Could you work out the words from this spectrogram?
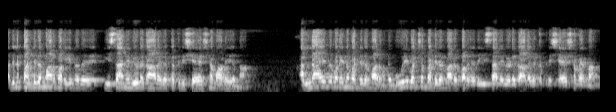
അതിന് പണ്ഡിതന്മാർ പറയുന്നത് ഈസാ നബിയുടെ കാലഘട്ടത്തിന് ശേഷമാണ് എന്നാണ്. അല്ല എന്ന് പറയുന്ന പണ്ഡിതന്മാരുണ്ട്. ഭൂരിപക്ഷം പണ്ഡിതന്മാരും പറഞ്ഞത് ഈസാ നബിയുടെ കാലഘട്ടത്തിന് ശേഷം എന്നാണ്.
